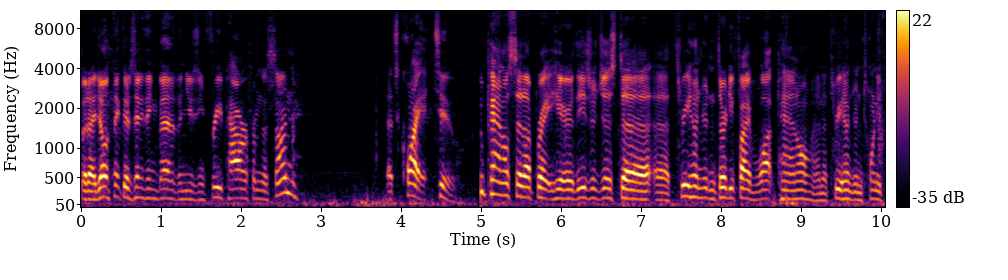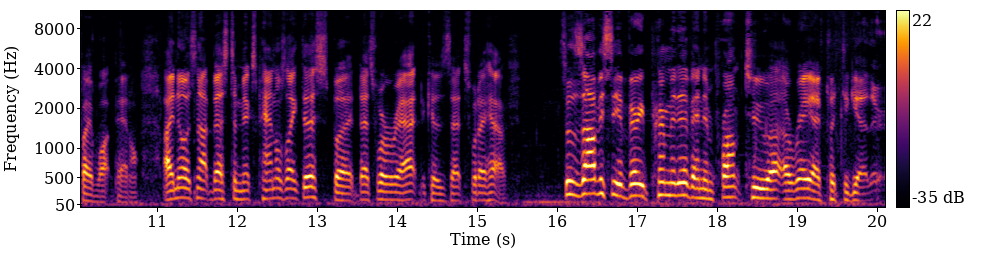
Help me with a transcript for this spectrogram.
but I don't think there's anything better than using free power from the sun. That's quiet too. Two panels set up right here. These are just a, a 335 watt panel and a 325 watt panel. I know it's not best to mix panels like this, but that's where we're at because that's what I have. So this is obviously a very primitive and impromptu uh, array I've put together.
